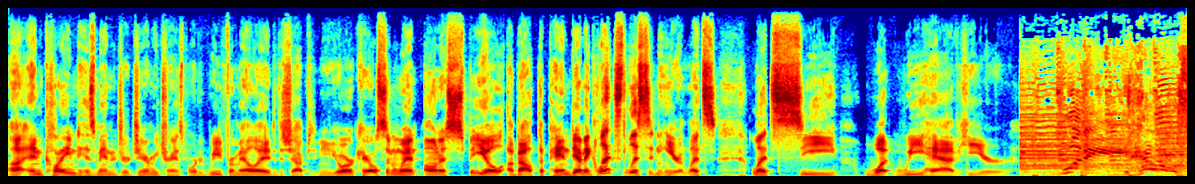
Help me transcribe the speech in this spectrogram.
uh, and claimed his manager Jeremy transported weed from LA to the shop to New York. Harrelson went on a spiel about the pandemic. Let's listen here. Let's let's see what we have here. Woody Harrelson.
